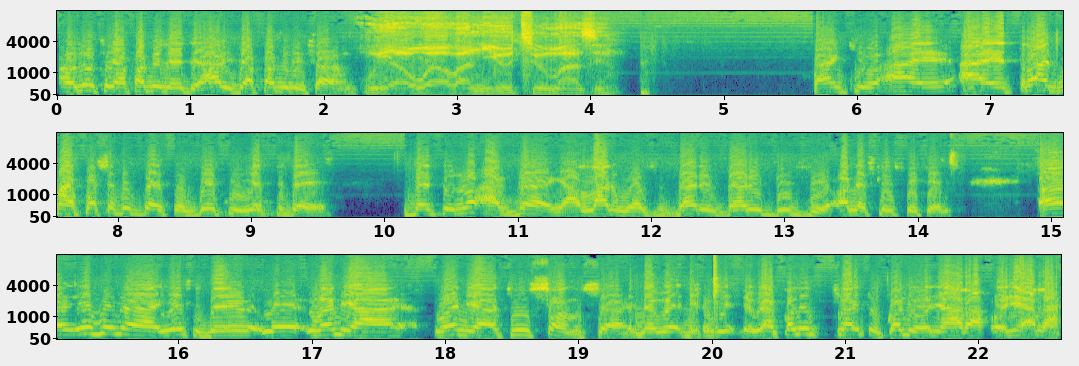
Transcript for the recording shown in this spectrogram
Hello to your family. there. How is your family, sir? We are well and you too, Mazi. Thank you. I I tried my possible best to get you yesterday, but to no avail. Your line was very very busy. Honestly speaking, uh, even uh, yesterday when your when your two sons uh, they were they, were- they were calling trying to call you Onyara Onyara.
